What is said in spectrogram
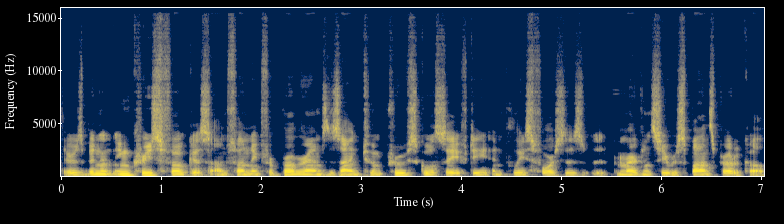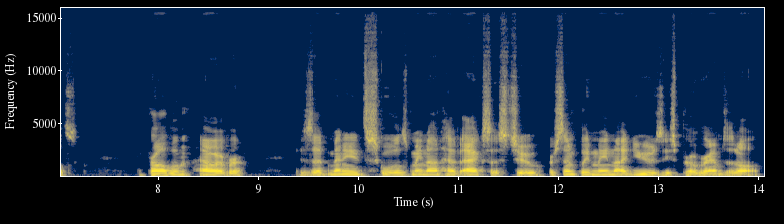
there has been an increased focus on funding for programs designed to improve school safety and police forces' emergency response protocols. The problem, however, is that many schools may not have access to or simply may not use these programs at all.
